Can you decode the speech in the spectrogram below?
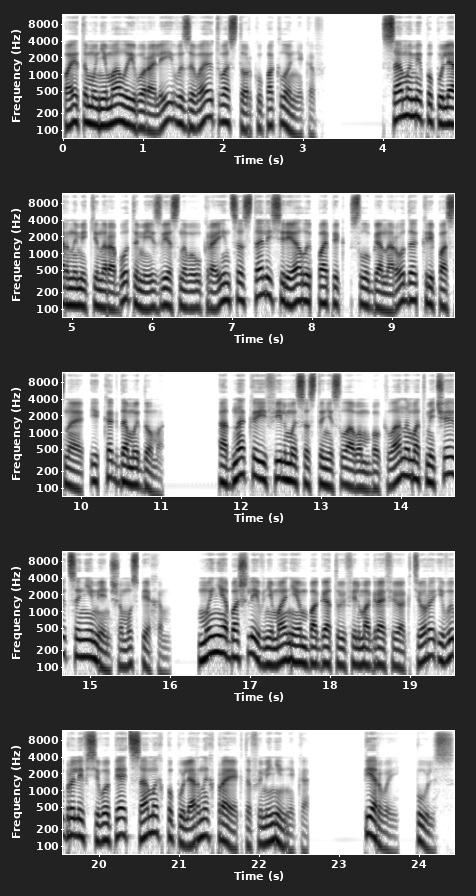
поэтому немало его ролей вызывают восторг у поклонников. Самыми популярными киноработами известного украинца стали сериалы «Папик», «Слуга народа», «Крепостная» и «Когда мы дома». Однако и фильмы со Станиславом Бокланом отмечаются не меньшим успехом. Мы не обошли вниманием богатую фильмографию актера и выбрали всего пять самых популярных проектов именинника. Первый. «Пульс».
